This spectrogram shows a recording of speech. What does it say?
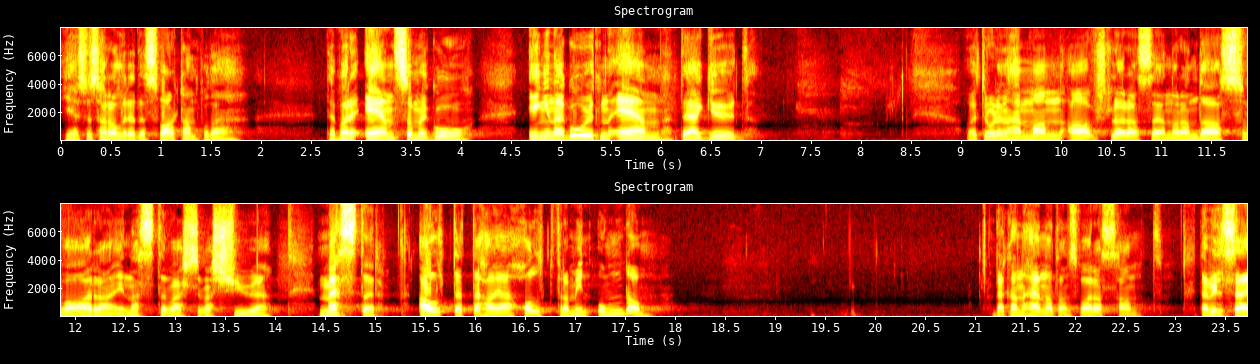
Jesus har allerede svart ham på det. Det er bare én som er god. Ingen er god uten én. Det er Gud. Og Jeg tror denne mannen avslører seg når han da svarer i neste vers, vers 20. Mester, alt dette har jeg holdt fra min ungdom. Det kan hende at han svarer sant. Det vil si,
